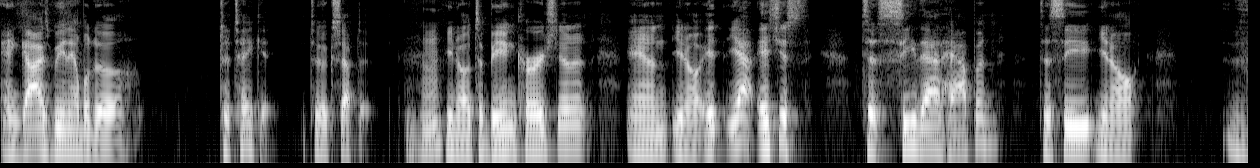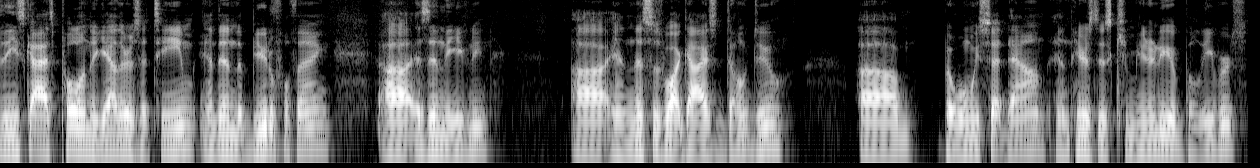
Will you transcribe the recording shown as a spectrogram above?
And guys being able to, to take it, to accept it Mm-hmm. you know, to be encouraged in it. And, you know, it, yeah, it's just to see that happen, to see, you know, these guys pulling together as a team. And then the beautiful thing uh, is in the evening. Uh, and this is what guys don't do. Um, but when we sit down and here's this community of believers,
